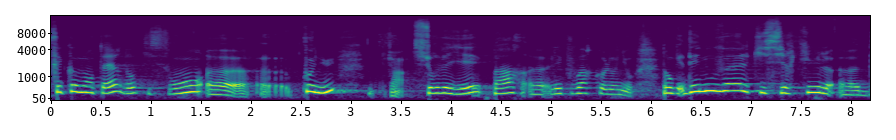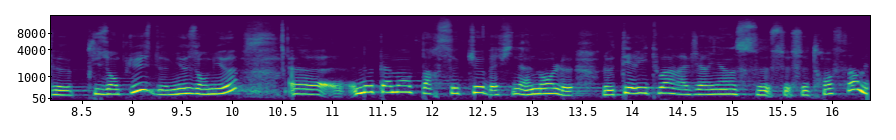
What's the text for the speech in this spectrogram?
ces commentaires donc, qui sont euh, connus, enfin, surveillés par les pouvoirs coloniaux. Donc des nouvelles qui circulent de plus en plus, de mieux en mieux, euh, notamment parce que ben, finalement le, territoire algérien se, transforme,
